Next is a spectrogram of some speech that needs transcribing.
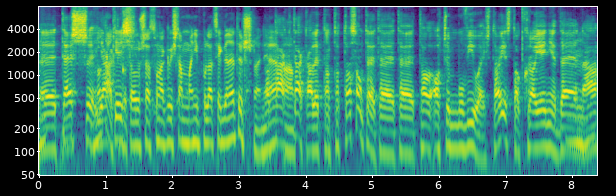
E, Też No tak, jakieś... tylko to już są jakieś tam manipulacje genetyczne, nie? No tak, A- tak, ale to, to, to są te, te, te, to, o czym mówiłeś. To jest to krojenie DNA, Mhm.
